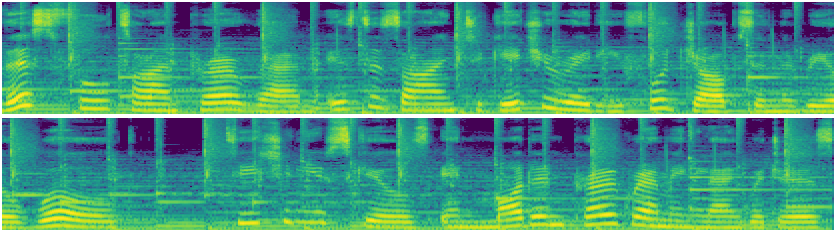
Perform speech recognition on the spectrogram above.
This full time program is designed to get you ready for jobs in the real world, teaching you skills in modern programming languages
